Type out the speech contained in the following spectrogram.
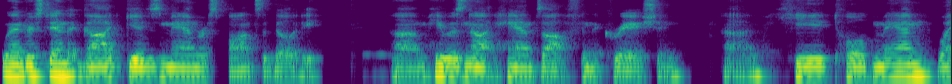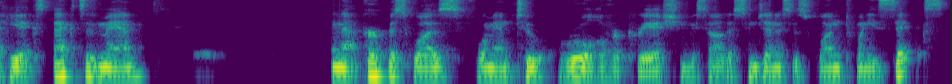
We understand that God gives man responsibility. Um, he was not hands off in the creation. Uh, he told man what he expects of man. And that purpose was for man to rule over creation. We saw this in Genesis 1:26,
